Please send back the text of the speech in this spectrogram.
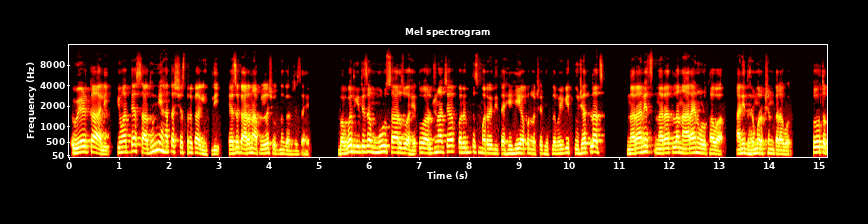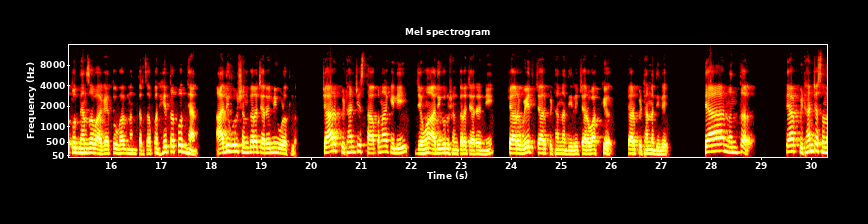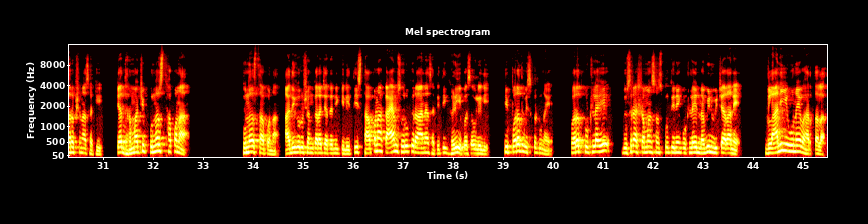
वेळ का आली? किंवा त्या साधूंनी हातात शस्त्र का घेतली? याचं कारण आपल्याला शोधणं गरजेचं आहे. भगवद्गीतेचा मूळ सार जो आहे तो अर्जुनाच्या पर्यंतच मर्यादित आहे. हे आपण लक्षात घेतलं पाहिजे की तुझ्यातलाच नरानेच नरातला नारायण ओळखावा आणि धर्मरक्षण करावं. तो तत्वज्ञानचा भाग आहे तो भाग नंतरचा. पण हे तत्वज्ञान आदिगुरु शंकराचार्यांनी ओळखलं. चार पीठांची स्थापना केली जेव्हा आदिगुरु शंकराचार्यांनी चार वेद चार पीठांना दिले चार वाक्य चार पीठांना दिले. त्यानंतर त्या पीठांच्या संरक्षणासाठी त्या धर्माची पुनर्स्थापना पुनर्स्थापना. आदिगुरु शंकराचार्यांनी केली. ती स्थापना कायमस्वरूपी राहण्यासाठी ती घडी बसवलेली. ती परत विस्कटू नये. परत कुठल्याही दुसऱ्या श्रमण संस्कृतीने कुठल्याही नवीन विचाराने ग्लानी येऊ नये भारताला.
